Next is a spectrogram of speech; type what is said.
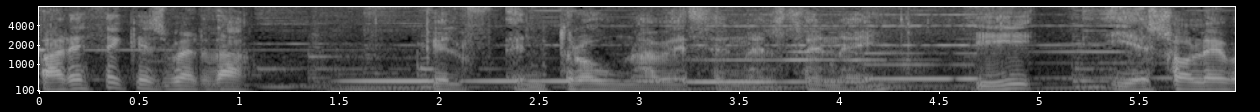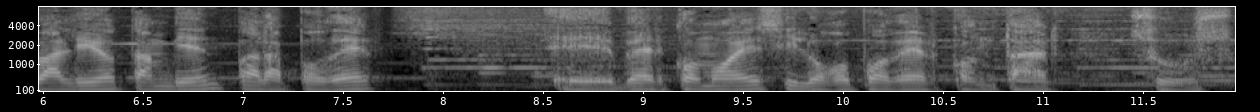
Parece que es verdad que él entró una vez en el CNI y, y eso le valió también para poder eh, ver cómo es y luego poder contar sus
